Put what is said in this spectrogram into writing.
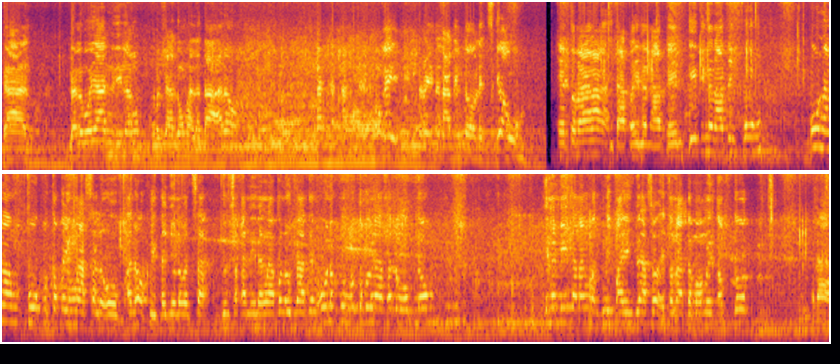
Yan. Dalawa yan, hindi lang masyadong halata, ano? okay, try na natin to. Let's go! Ito na, itatry na natin. Titingnan natin kung unang ang puputok yung nasa loob. Ano, kita nyo naman sa, dun sa kaninang napanood natin. Unang pumutok yung nasa loob nung ginamitan ng magnifying glass. So, ito na, the moment of truth. Tara.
